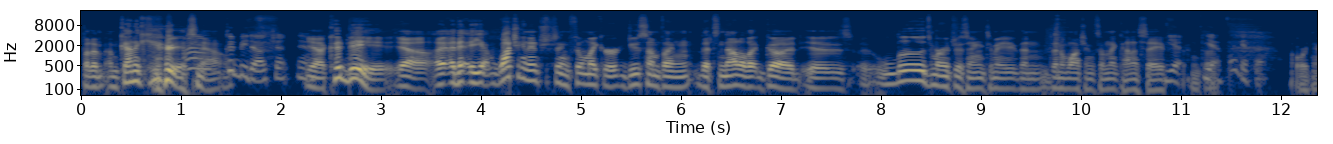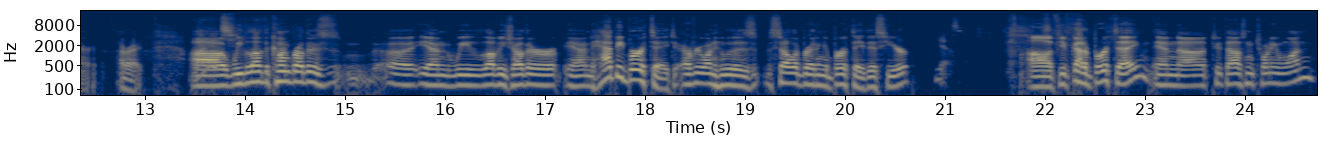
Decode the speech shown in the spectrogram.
but I'm I'm kind of curious now. Could be dog shit. Yeah. Yeah, could be. Yeah, I, I, yeah, watching an interesting filmmaker do something that's not all that good is loads more interesting to me than than watching something kind of safe. Yeah. and, uh, Yeah. I get that. ordinary. All right. Uh, we love the Coen brothers, uh, and we love each other. And happy birthday to everyone who is celebrating a birthday this year. Yes. Uh, if you've got a birthday in uh, 2021, Happy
